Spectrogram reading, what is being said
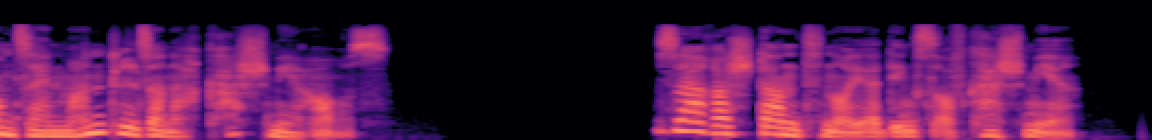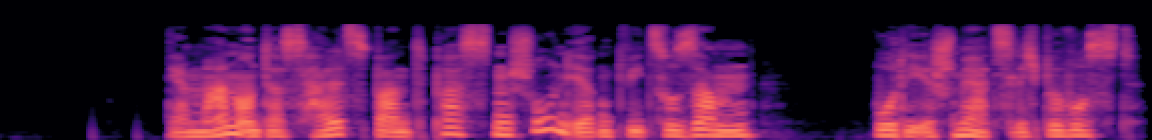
und sein Mantel sah nach Kaschmir aus. Sarah stand neuerdings auf Kaschmir. Der Mann und das Halsband passten schon irgendwie zusammen, wurde ihr schmerzlich bewusst.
